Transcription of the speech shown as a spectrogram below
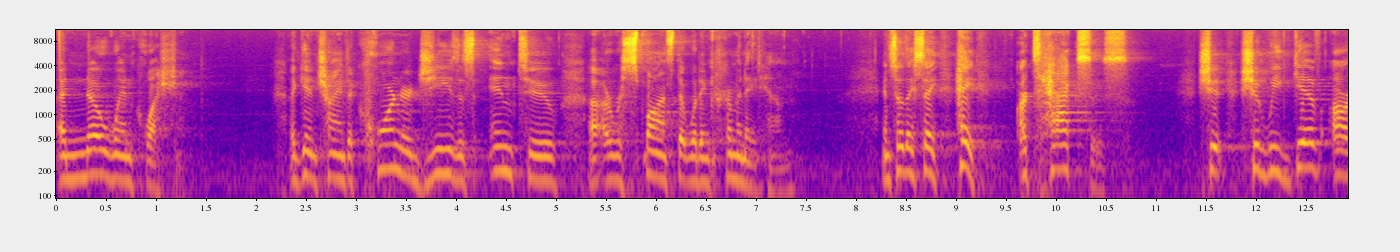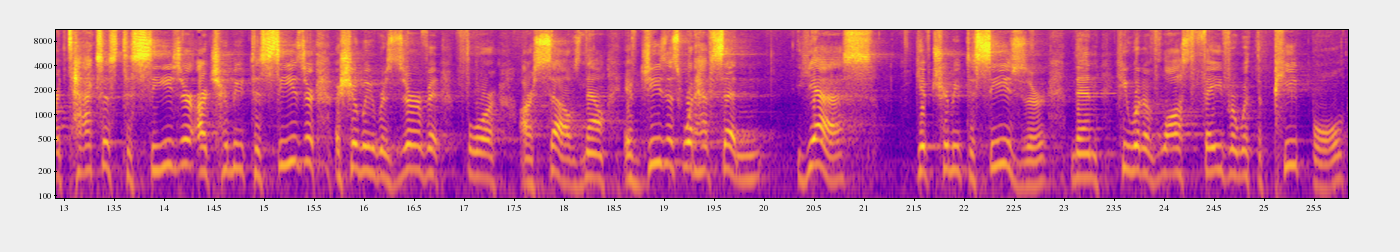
a no win question. Again, trying to corner Jesus into a response that would incriminate him. And so they say, hey, our taxes. Should, should we give our taxes to Caesar, our tribute to Caesar, or should we reserve it for ourselves? Now, if Jesus would have said yes, give tribute to Caesar, then he would have lost favor with the people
